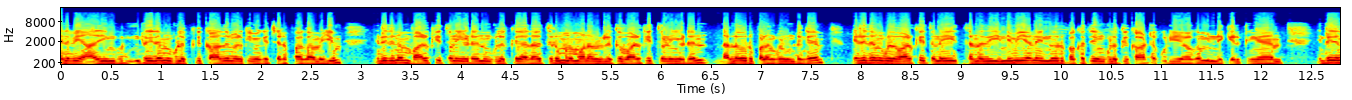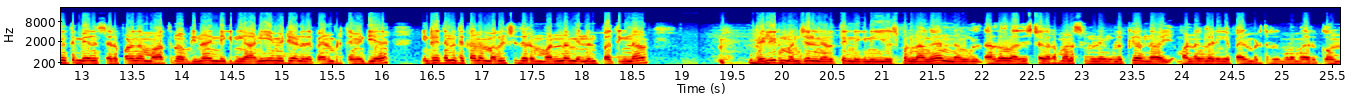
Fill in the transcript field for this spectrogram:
எனவே அது இன்றைய தினம் உங்களுக்கு காதல் வாழ்க்கை மிகச்சிறப்பாக அமையும். இன்றைய தினம் வாழ்க்கை துணையுடன் உங்களுக்கு அதாவது திருமணமானவர்களுக்கு வாழ்க்கை துணையுடன் நல்ல ஒரு பலன்கள் உண்டுங்க. இன்றைய தினம் உங்களது வாழ்க்கை துணை தனது இனிமையான இன்னொரு பக்கத்தை உங்களுக்கு காட்டக்கூடிய யோகம் இன்னைக்கு இருக்குங்க. இன்றைய தினத்தை மேலும் சிறப்பானதாக மாற்றணும் அப்படின்னா இன்னைக்கு நீங்கள் அணிய வேண்டிய அல்லது பயன்படுத்த வேண்டிய இன்றைய தினத்துக்கான மகிழ்ச்சி தரும் வண்ணம் என்னன்னு பார்த்தீங்கன்னா வெளிர் மஞ்சள் நிறத்தை இன்றைக்கி நீங்கள் யூஸ் பண்ணலாங்க. உங்களுக்கு நல்ல ஒரு அதிர்ஷ்டகரமான சூழ்நிலை உங்களுக்கு அந்த வண்ணங்களை நீங்கள் பயன்படுத்துறது மூலமாக இருக்கும்.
